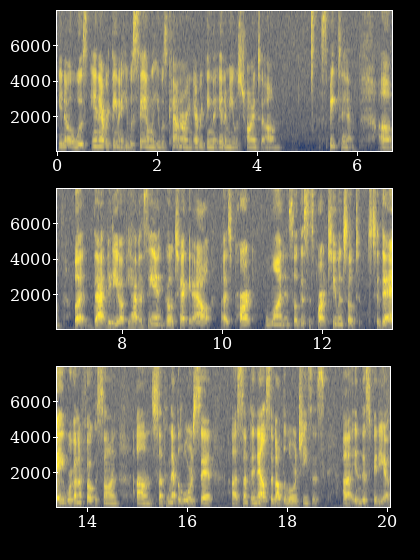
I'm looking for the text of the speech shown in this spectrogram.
you know, was in everything that he was saying when he was countering everything the enemy was trying to um, speak to him. Um, but that video, if you haven't seen it, go check it out as part one. And so this is part two. And so today we're going to focus on um, something that the Lord said uh, something else about the Lord Jesus uh, in this video.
